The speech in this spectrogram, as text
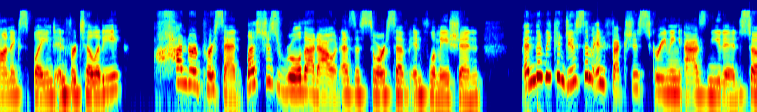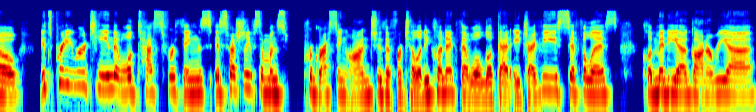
unexplained infertility, 100%. Let's just rule that out as a source of inflammation. And then we can do some infectious screening as needed. So it's pretty routine that we'll test for things, especially if someone's progressing on to the fertility clinic, that we'll look at HIV, syphilis, chlamydia, gonorrhea,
